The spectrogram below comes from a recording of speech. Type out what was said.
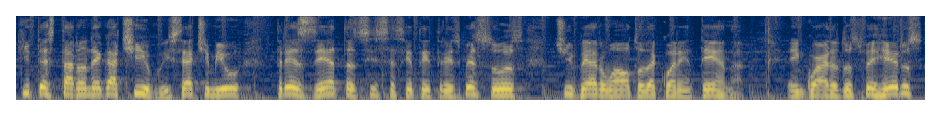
que testaram negativo e 7.363 pessoas tiveram alta da quarentena. Em Guarda dos Ferreiros,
